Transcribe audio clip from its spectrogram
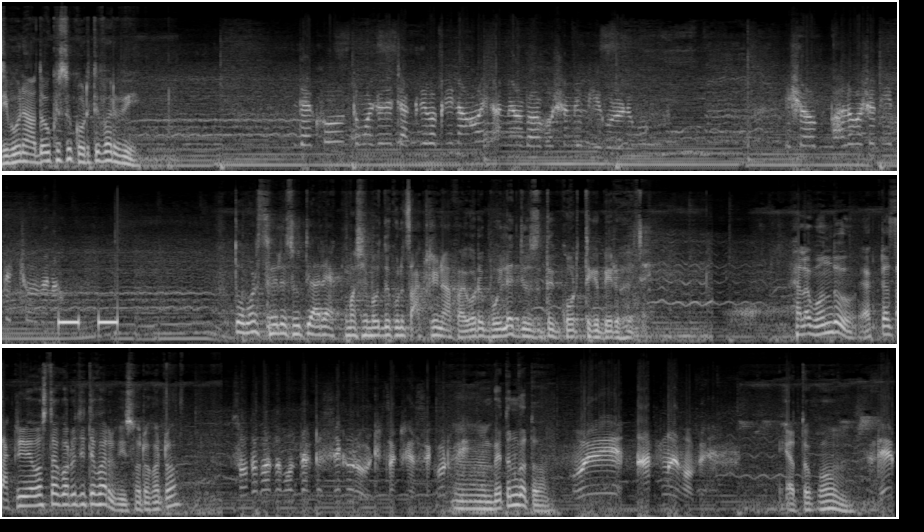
জীবনে আদৌ কিছু করতে পারবি? দেখো তোমার যদি চাকরি বাকরি না হয় আমি আর বাবার সঙ্গে বিয়ে করে নেব। এসব ভালোবাসা দিয়ে পেট চলবে না। তোমার ছেলে যদি আর এক মাসের মধ্যে কোনো চাকরি না পায় ওরে বইলে দিও যাতে ঘর থেকে বের হয়ে যায়। হ্যালো বন্ধু একটা চাকরির ব্যবস্থা করে দিতে পারবি ছোটখাটো? সত বলতে একটা সিকিউরিটি চাকরি আছে করবি? বেতন কত? ওই আট নয় হবে। এত কম? দেখ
